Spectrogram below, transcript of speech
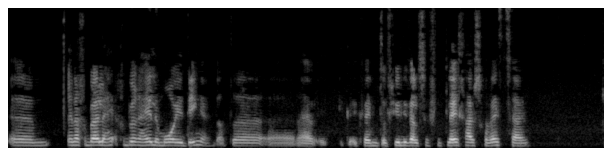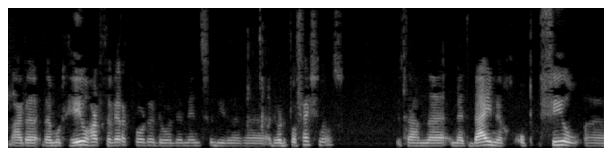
Um, en dan gebeuren, gebeuren, hele mooie dingen. Dat, uh, uh, nou ik, ik, weet niet of jullie wel eens een verpleeghuis geweest zijn. Maar daar moet heel hard gewerkt worden door de mensen, die er, uh, door de professionals. Ze staan uh, met weinig op veel uh,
